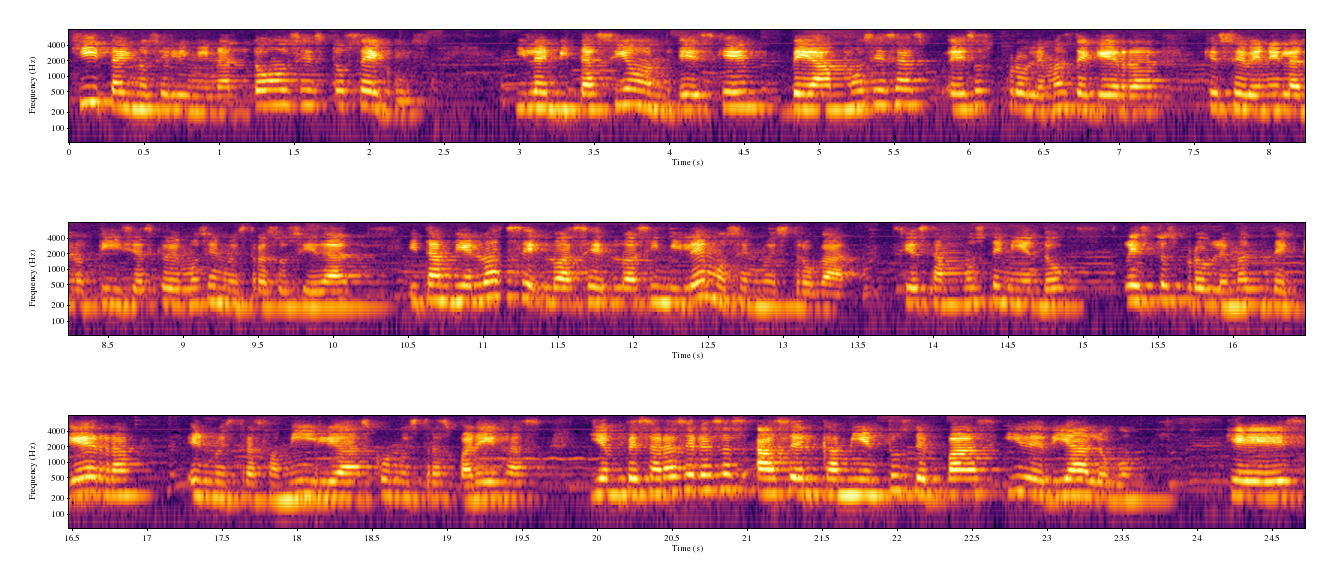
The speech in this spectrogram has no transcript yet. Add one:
quita y nos elimina todos estos egos. Y la invitación es que veamos esos problemas de guerra que se ven en las noticias, que vemos en nuestra sociedad y también lo, hace, lo, hace, lo asimilemos en nuestro hogar. Si estamos teniendo estos problemas de guerra en nuestras familias, con nuestras parejas y empezar a hacer esos acercamientos de paz y de diálogo, que es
